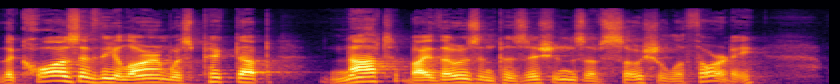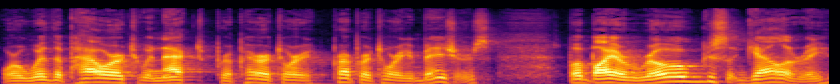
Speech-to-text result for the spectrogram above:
the cause of the alarm was picked up not by those in positions of social authority or with the power to enact preparatory, preparatory measures, but by a rogues gallery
